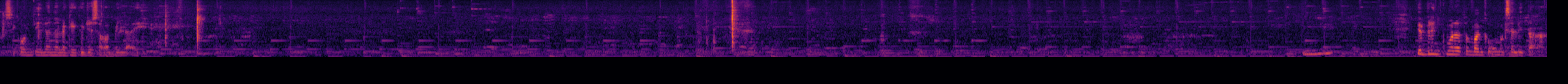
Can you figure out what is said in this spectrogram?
Kasi konti lang nalagay ko dyan sa kabila eh. I-blend ko muna ito bago ko magsalita. ah.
